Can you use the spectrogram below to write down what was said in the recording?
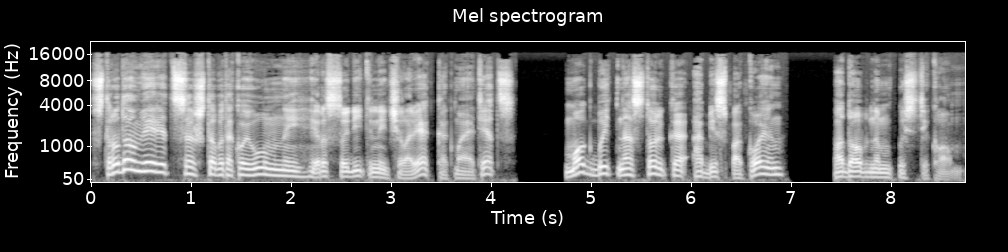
С трудом верится, чтобы такой умный и рассудительный человек, как мой отец, мог быть настолько обеспокоен подобным пустяком.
